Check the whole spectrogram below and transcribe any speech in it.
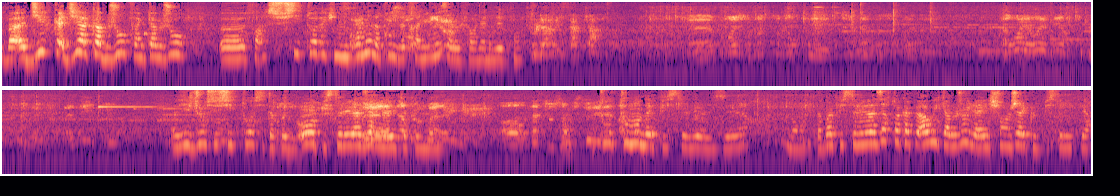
Bah, dis, dis à Capjo, enfin Capjo, euh, enfin, suscite-toi avec une grenade, après il va te ranimer, ça va lui faire gagner des points. Euh. Vas-y, Joe, suscite-toi si t'as pas de. Oh, pistolet laser, il a eu Attends, Tout, tout le monde a le pistolet laser. Non, t'as pas le pistolet laser, toi, Cap... Ah oui, Capjo, il a échangé avec le pistolet clair.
